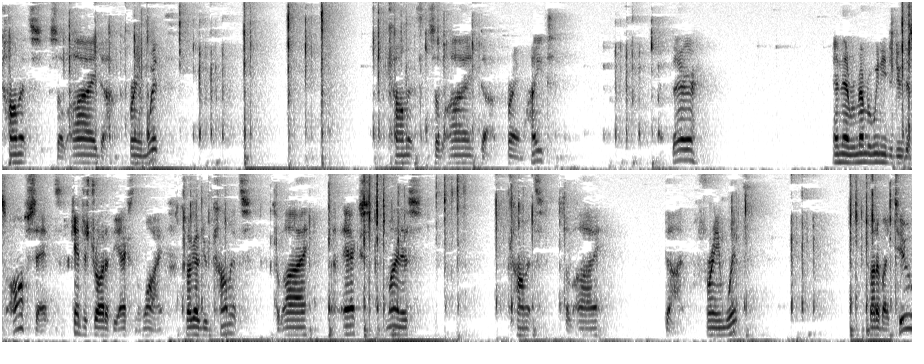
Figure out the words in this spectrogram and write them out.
comets sub i dot frame width comets sub i dot frame height right there. And then remember we need to do this offset. We can't just draw it at the x and the y so I got to do comets sub i dot x minus comets sub i dot frame width divided by 2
